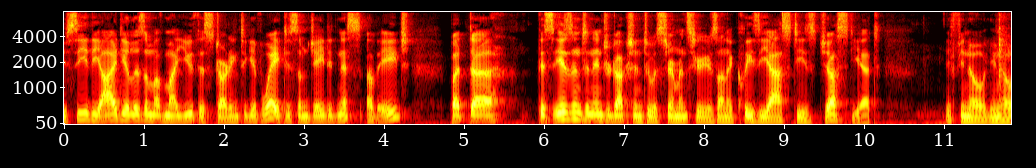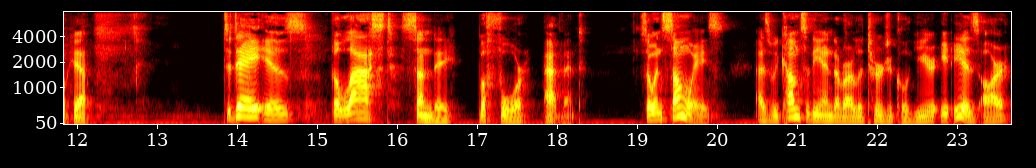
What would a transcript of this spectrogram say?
you see, the idealism of my youth is starting to give way to some jadedness of age, but uh, this isn't an introduction to a sermon series on Ecclesiastes just yet. If you know, you know, yeah. Today is the last Sunday before Advent. So, in some ways, as we come to the end of our liturgical year, it is our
